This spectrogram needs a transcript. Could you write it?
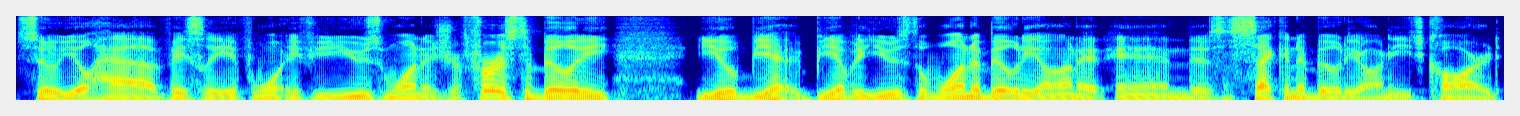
So you'll have basically if if you use one as your first ability, you'll be be able to use the one ability on it, and there's a second ability on each card.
